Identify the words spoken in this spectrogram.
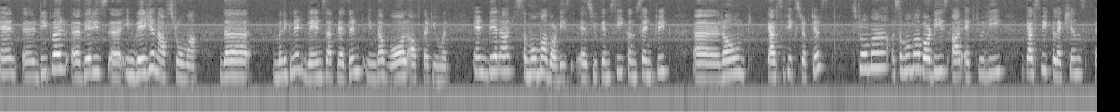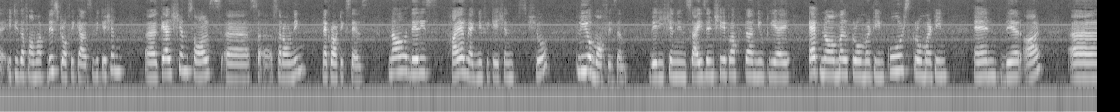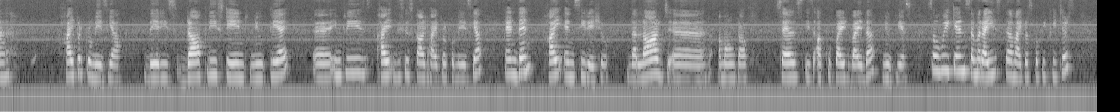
and uh, deeper uh, there is uh, invasion of stroma. The malignant glands are present in the wall of the tumor. And there are psammoma bodies. As you can see concentric uh, round calcific structures. Stroma psammoma bodies are actually calcific collections. Uh, it is a form of dystrophic calcification. Uh, calcium salts surrounding necrotic cells now there is higher magnification show pleomorphism, variation in size and shape of the nuclei, abnormal chromatin, coarse chromatin and there are uh, hyperchromasia. There is darkly stained nuclei, uh, increase high, this is called hyperchromasia and then high NC ratio, the large uh, amount of cells is occupied by the nucleus. So we can summarize the microscopic features.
